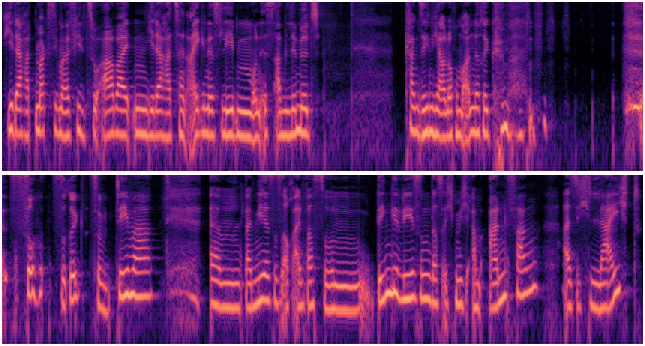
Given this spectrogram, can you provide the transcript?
Jeder hat maximal viel zu arbeiten. Jeder hat sein eigenes Leben und ist am Limit. Kann sich nicht auch noch um andere kümmern. So, zurück zum Thema. Ähm, bei mir ist es auch einfach so ein Ding gewesen, dass ich mich am Anfang, als ich leicht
